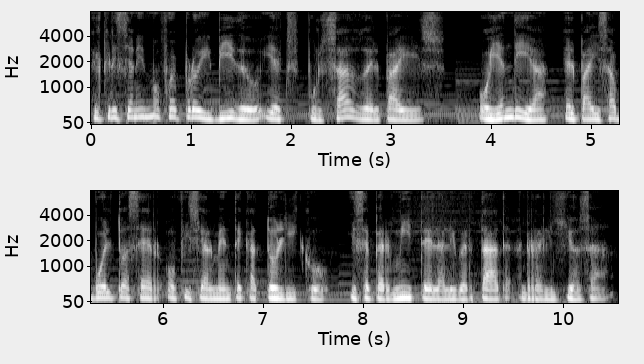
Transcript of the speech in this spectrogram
el cristianismo fue prohibido y expulsado del país. Hoy en día, el país ha vuelto a ser oficialmente católico y se permite la libertad religiosa.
